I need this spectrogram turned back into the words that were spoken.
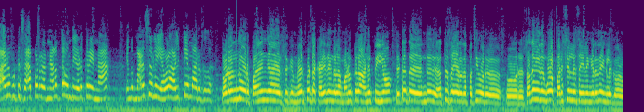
பாடுபட்டு சாப்பிடுற நிலத்தை வந்து எடுக்கிறேன்னா எங்க மனசுல எவ்வளவு அழுத்தமா இருக்குது? தொடர்ந்து ஒரு பதினஞ்சாயிரத்துக்கு மேற்பட்ட கடிதங்களை மனுக்களை அனுப்பியும் திட்டத்தை வந்து ரத்து செய்யறத பத்தி ஒரு ஒரு சதவீதம் கூட பரிசீலனை செய்யலைங்கிறது எங்களுக்கு ஒரு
